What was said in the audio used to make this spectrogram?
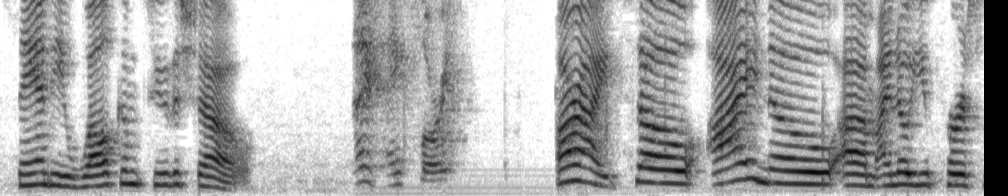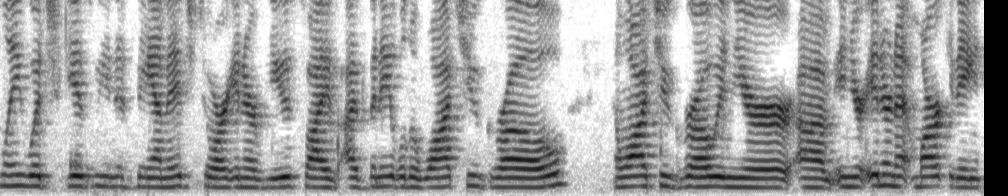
Sandy, welcome to the show. Hi, thanks, Lori. All right, so I know um, I know you personally, which gives me an advantage to our interview. So I've, I've been able to watch you grow and watch you grow in your um, in your internet marketing,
